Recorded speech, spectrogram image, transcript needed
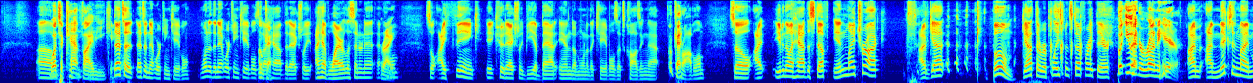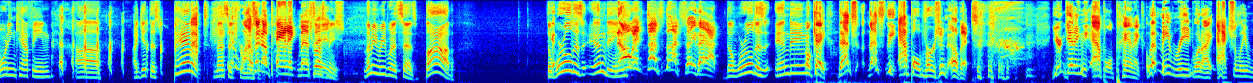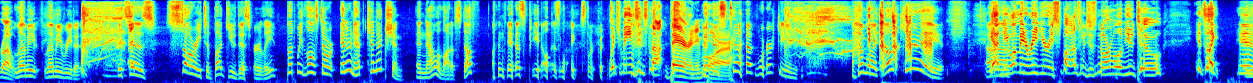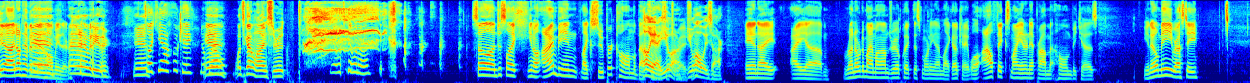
what's a Cat five E cable? That's a that's a networking cable. One of the networking cables that Okay. I have that actually I have wireless internet at Right. home. So I think it could actually be a bad end on one of the cables that's causing that Okay. problem. So I even though I had the stuff in my truck, I've got boom, got the replacement stuff right there. but you had to run here. I'm I'm mixing my morning caffeine. Uh, I get this panicked message It from wasn't a panic message. Trust me. Let me read what it says. Bob, the Yeah. world is ending. No, it does not say that. The world is ending. Okay, that's that's the Apple version of it. You're getting the Apple panic. Let me read what I actually wrote. Let me let me read it. It says, "Sorry to bug you this early, but we lost our internet connection, and now a lot of stuff on the SPL has linked through it. which means it's not there anymore. It's not working." I'm like, okay. yeah, do you want me to read your response, which is normal of you too? It's like, yeah, Yeah, I don't have internet eh, at home either. I don't have it either. Yeah, It's like, yeah, okay, no yeah. problem. What's got lines through it? Yeah, what's going on? so I'm just like, you know, I'm being like super calm about. Oh yeah, you are. You always are. And I I um, run over to my mom's real quick this morning. I'm like, okay, well, I'll fix my internet problem at home because you know me, Rusty.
